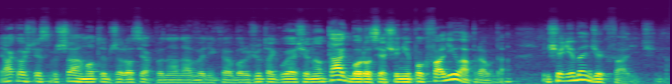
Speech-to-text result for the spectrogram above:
Jakoś nie słyszałem o tym, że Rosja wpłynęła na wynik wyborów. Ziutek boja się, no tak, bo Rosja się nie pochwaliła, prawda? I się nie będzie chwalić. No.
